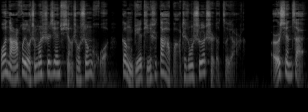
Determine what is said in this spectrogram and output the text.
我哪会有什么时间去享受生活？更别提是大把这种奢侈的字眼了。而现在，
